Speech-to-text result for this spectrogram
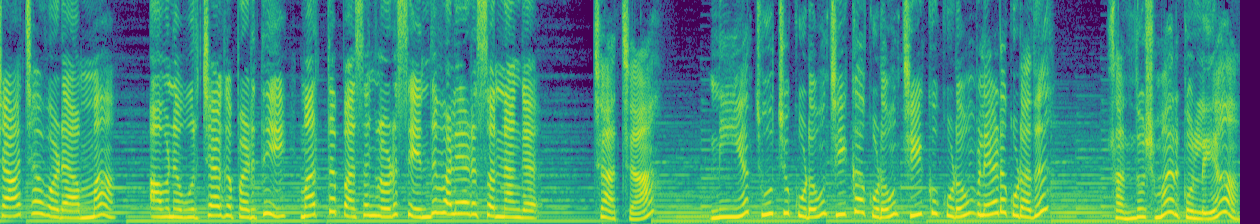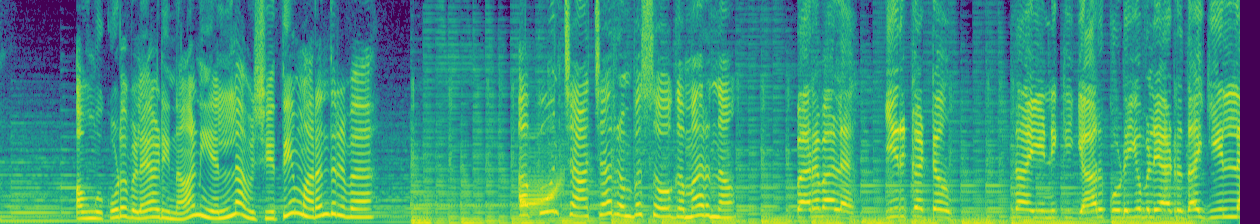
சாச்சாவோட அம்மா அவனை உற்சாகப்படுத்தி மத்த பசங்களோட சேர்ந்து விளையாட சொன்னாங்க. சாச்சா நீ ஏன் சூச்சு கூடவும் சீக்கா கூடவும் சீக்கு கூடவும் விளையாடக்கூடாது. சந்தோஷமா இருக்கும் இல்லையா? அவங்க கூட விளையாடினா நீ எல்லா விஷயத்தையும் மறந்துடுவ அப்பவும் சாச்சா ரொம்ப சோகமா இருந்தான். பரவாயில்ல இருக்கட்டும். நான் இன்னைக்கு யாரு கூடயும் விளையாடுறதா இல்ல.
